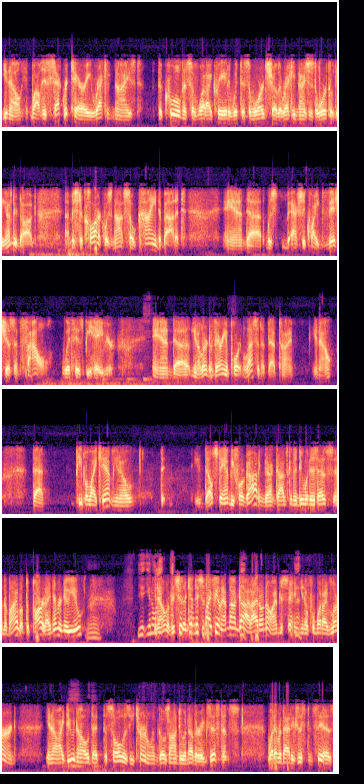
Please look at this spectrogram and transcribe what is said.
you know, while his secretary recognized the coolness of what I created with this award show that recognizes the work of the underdog, uh, Mr. Clark was not so kind about it and uh, was actually quite vicious and foul with his behavior. And, uh, you know, learned a very important lesson at that time, you know, that people like him, you know, they'll stand before God, and God's going to do what it says in the Bible. Depart. I never knew you. You, you know, You know, I, this is again. This is my feeling. I'm not God. I don't know. I'm just saying. You know, from what I've learned, you know, I do know that the soul is eternal and goes on to another existence, whatever that existence is.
